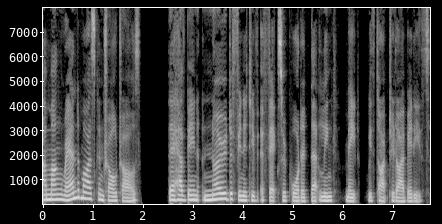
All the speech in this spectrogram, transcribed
among randomised control trials, there have been no definitive effects reported that link meat with type 2 diabetes.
